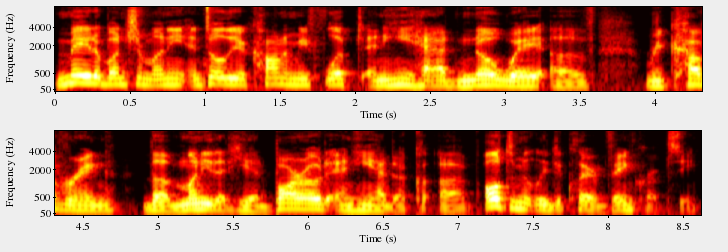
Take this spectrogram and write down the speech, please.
made a bunch of money until the economy flipped and he had no way of recovering the money that he had borrowed and he had to uh, ultimately declare bankruptcy.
